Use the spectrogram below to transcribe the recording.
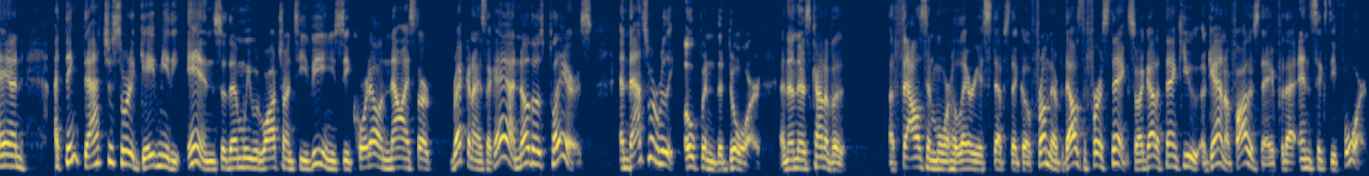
And I think that just sort of gave me the in. So then we would watch on TV and you see Kordell, and now I start recognize like, hey, I know those players. And that's what really opened the door. And then there's kind of a a thousand more hilarious steps that go from there. But that was the first thing. So I got to thank you again on Father's Day for that N64.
